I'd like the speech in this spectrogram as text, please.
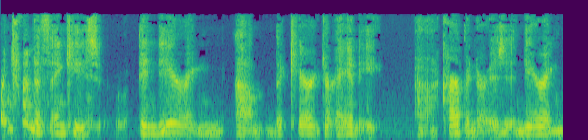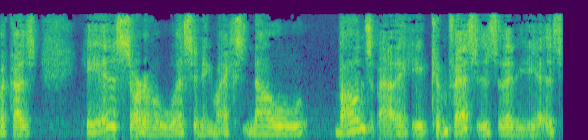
I kind of think he's endearing. Um, the character Andy uh, Carpenter is endearing because he is sort of a wuss and he makes no bones about it. He confesses that he is,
